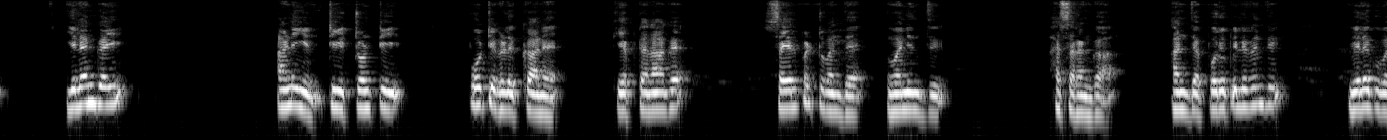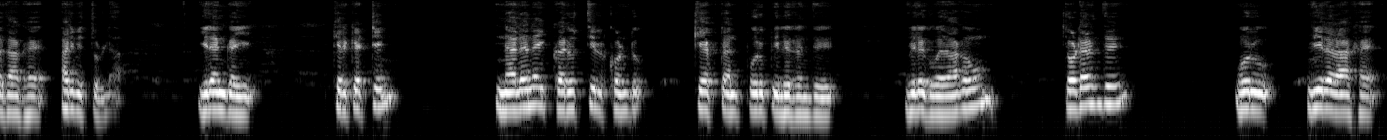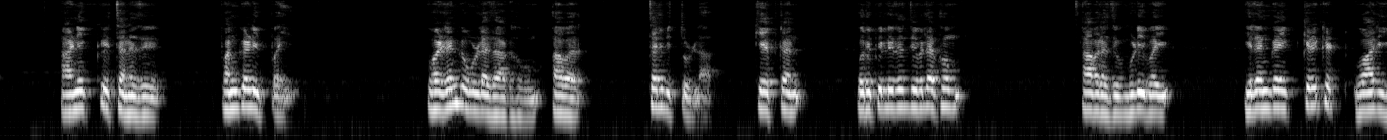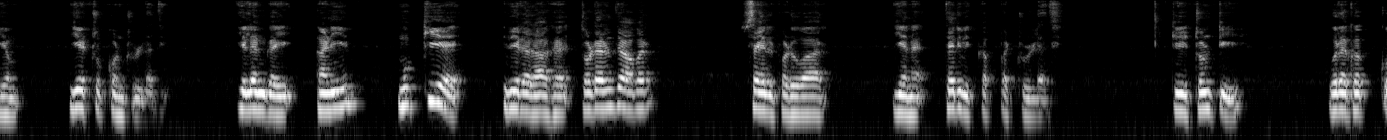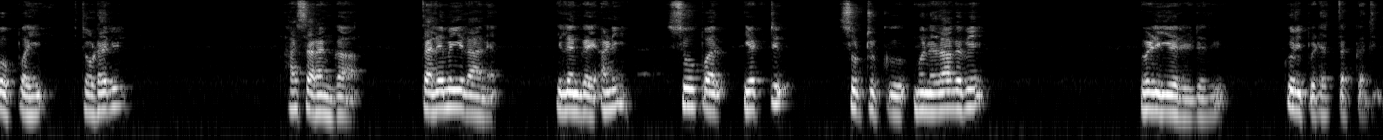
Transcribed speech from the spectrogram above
இலங்கை அணியின் டி டுவெண்டி போட்டிகளுக்கான கேப்டனாக செயல்பட்டு வந்த வனிந்து ஹசரங்கா அந்த பொறுப்பிலிருந்து விலகுவதாக அறிவித்துள்ளார். இலங்கை கிரிக்கெட்டின் நலனை கருத்தில் கொண்டு கேப்டன் பொறுப்பிலிருந்து விலகுவதாகவும் தொடர்ந்து ஒரு வீரராக அணிக்கு தனது பங்களிப்பை வழங்க உள்ளதாகவும் அவர் தெரிவித்துள்ளார். கேப்டன் பொறுப்பிலிருந்து விலகும் அவரது முடிவை இலங்கை கிரிக்கெட் வாரியம் ஏற்றுக்கொண்டுள்ளது. இலங்கை அணியின் முக்கிய வீரராக தொடர்ந்து அவர் செயல்படுவார் என தெரிவிக்கப்பட்டுள்ளது. டி டுவெண்டி உலகக்கோப்பை தொடரில் ஹசரங்கா தலைமையிலான இலங்கை அணி சூப்பர் எட்டு சுற்றுக்கு முன்னதாகவே வெளியேறியது குறிப்பிடத்தக்கது.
